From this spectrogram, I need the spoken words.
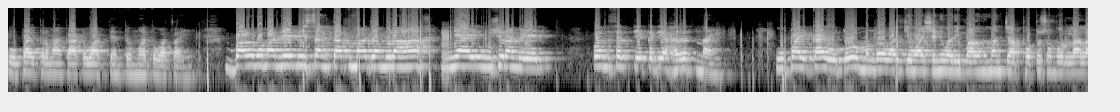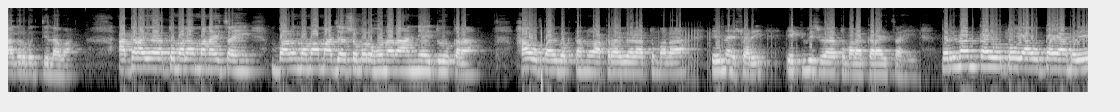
उपाय क्रमांक आठवा अत्यंत महत्त्वाचा आहे. बाळोबाबा नेहमी सांगतात माझ्या मुला न्याय उशिरा मिळेल पण सत्य कधी हरत नाही. उपाय काय होतो? मंगळवार किंवा शनिवारी बाळूमामांच्या फोटोसमोर लाल अगरबत्ती लावा. अकरा वेळा तुम्हाला म्हणायचं आहे बाळूमामा माझ्यासमोर होणारा अन्याय दूर करा. हा उपाय बघताना अकरा वेळा तुम्हाला हे नाही सॉरी एकवीस वेळा तुम्हाला करायचा आहे. परिणाम काय होतो? या उपायामुळे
